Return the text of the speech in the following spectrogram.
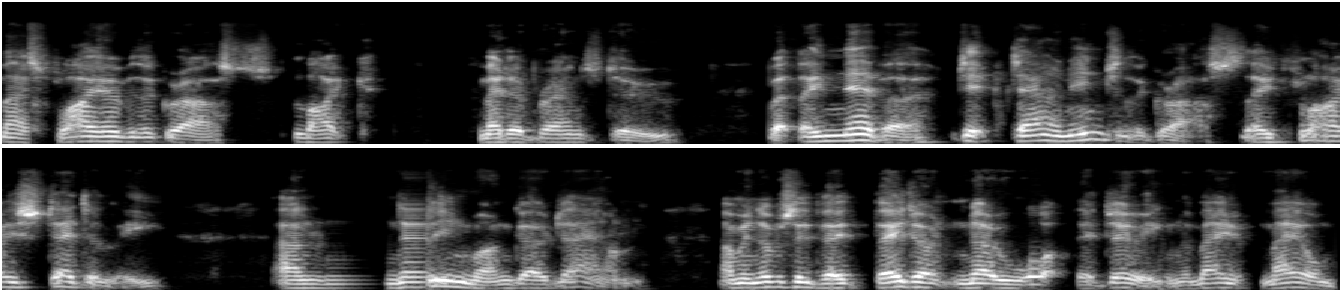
males fly over the grass like meadow browns do, but they never dip down into the grass. They fly steadily and never seen one go down. I mean, obviously, they, they don't know what they're doing. The male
